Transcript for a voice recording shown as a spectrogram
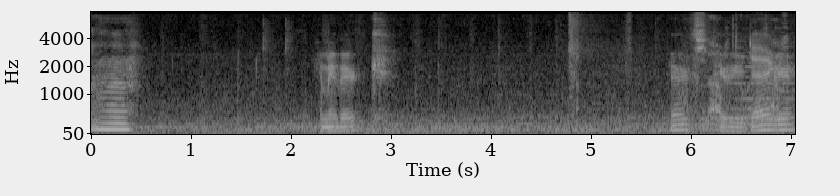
uh, come here, Varric. Varric, Superior Dagger.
